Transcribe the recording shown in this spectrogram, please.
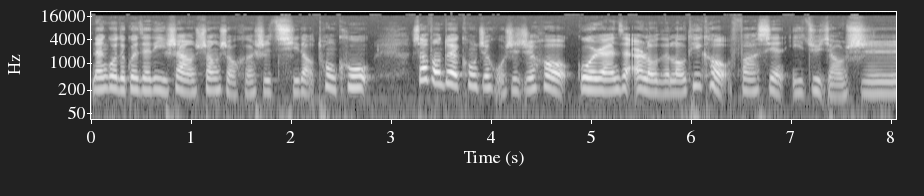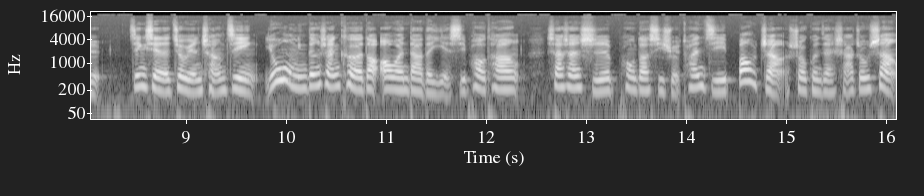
难过的跪在地上，双手合十祈祷痛哭。消防队控制火势之后，果然在二楼的楼梯口发现一具焦尸。惊险的救援场景，有五名登山客到奥万大的野溪泡汤，下山时碰到溪水湍急暴涨，受困在沙洲上。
